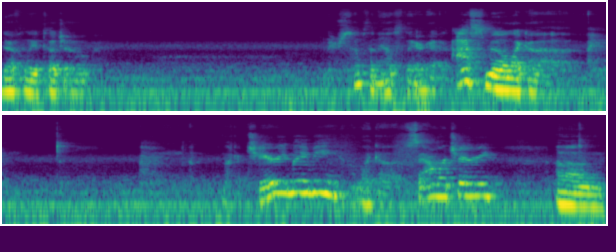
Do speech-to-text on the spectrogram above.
definitely a touch of oak. There's something else there. I smell like a like a cherry maybe, like a sour cherry. Um,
